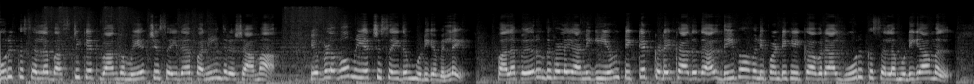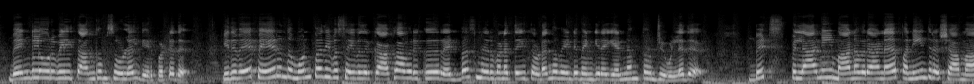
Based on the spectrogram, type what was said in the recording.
ஊருக்கு செல்ல பஸ் டிக்கெட் வாங்க முயற்சி செய்த பனீந்திர ஷாமா எவ்வளவோ முயற்சி செய்தும் முடியவில்லை. பல பேருந்துகளை அணுகியும் டிக்கெட் கிடைக்காததால் தீபாவளி பண்டிகைக்கு அவரால் ஊருக்கு செல்ல முடியாமல் பெங்களூருவில் தங்கும் சூழல் ஏற்பட்டது. இதுவே பேருந்து முன்பதிவு செய்வதற்காக அவருக்கு ரெட் பஸ் நிறுவனத்தை தொடங்க வேண்டும் என்கிற எண்ணம் தோன்றியுள்ளது. பிட்ஸ் பிலானி மாணவரான பனீந்திர ஷாமா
